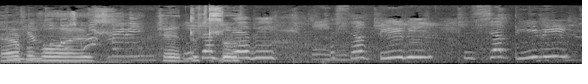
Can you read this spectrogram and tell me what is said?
Careful, boys. Okay, it's a the. baby. It's a baby. It's a baby.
